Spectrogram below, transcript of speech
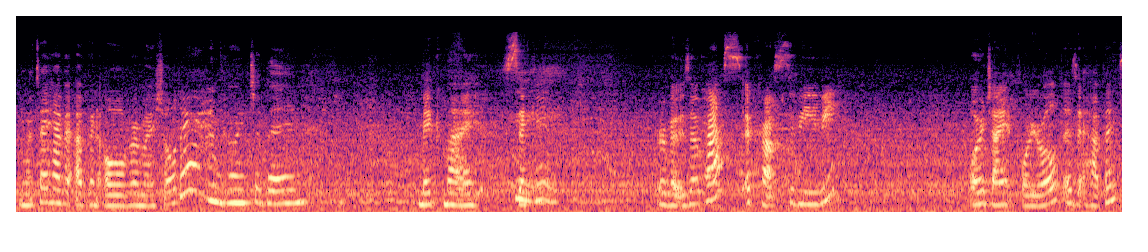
And once I have it up and over my shoulder, I'm going to then make my second Rebozo pass across the baby or giant four-year-old as it happens.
